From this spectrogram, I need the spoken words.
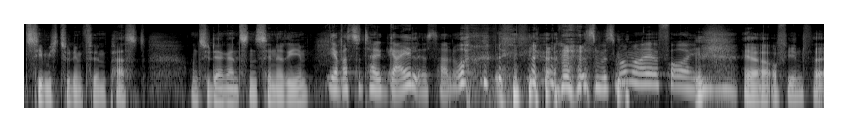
ziemlich zu dem Film passt und zu der ganzen Szenerie. Ja, was total geil ist, hallo. Das müssen wir mal hervorheben. Ja, auf jeden Fall.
